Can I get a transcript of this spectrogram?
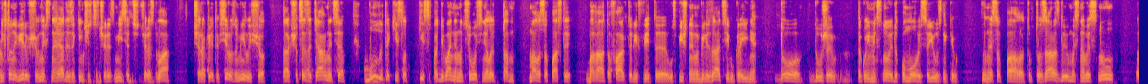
ніхто не вірив, що в них снаряди закінчаться через місяць, через два чи ракети. Всі розуміли, що так, що це затягнеться. Були такі слабкі сподівання на цю осінь, але там мало совпасти багато факторів від е, успішної мобілізації в Україні до дуже такої міцної допомоги союзників не совпало. Тобто зараз дивимось на весну. Е,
